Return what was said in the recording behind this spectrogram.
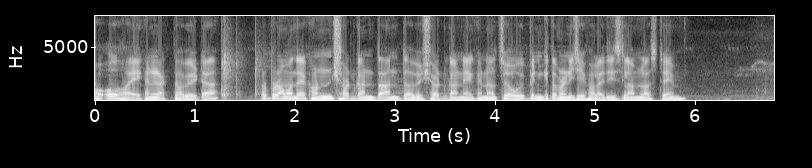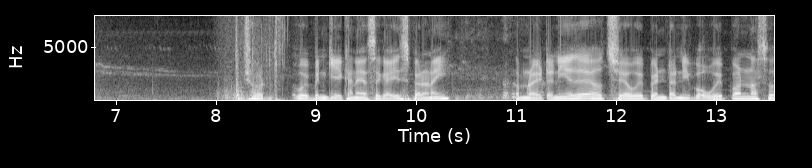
ও ও, হয়, এখানে রাখতে হবে এটা। তারপর আমাদের এখন শর্ট গানটা আনতে হবে। শর্ট গান এখানে হচ্ছে ওয়েপেন কি তো আমরা নিচেই ফেলাই দিয়েছিলাম লাস্ট টাইম শর্ট ওয়েপেন কি এখানে আছে গাইস প্যারা নাই। আমরা এটা নিয়ে যাই হচ্ছে ওয়েপেনটা নিব। ওয়েপন আছে,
